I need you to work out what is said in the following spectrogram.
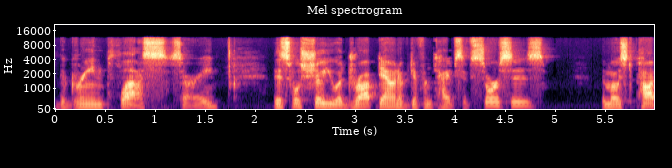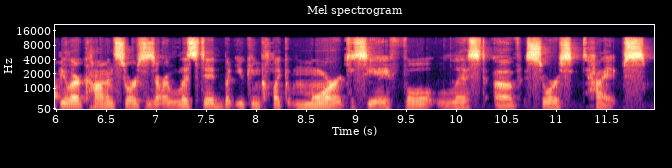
the green plus, sorry. This will show you a drop down of different types of sources. The most popular common sources are listed, but you can click more to see a full list of source types.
